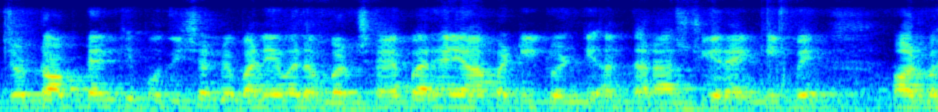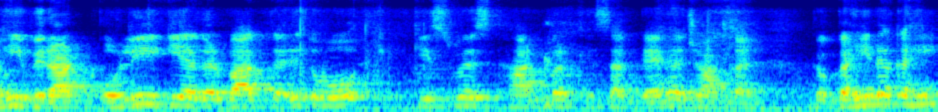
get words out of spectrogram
जो टॉप टेन की पोजीशन में बने हुए नंबर छह पर है यहाँ पर टी ट्वेंटी अंतरराष्ट्रीय रैंकिंग में। और वहीं विराट कोहली की अगर बात करें तो वो इक्कीसवें स्थान पर खिसक गए हैं जाकर। तो कहीं ना कहीं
